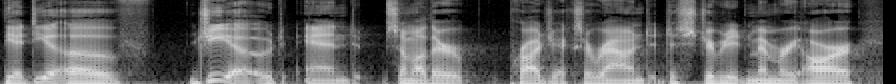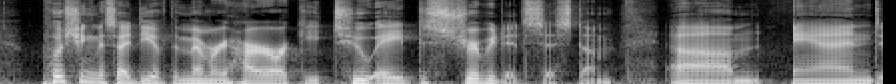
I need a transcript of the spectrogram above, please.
the idea of Geode and some other projects around distributed memory are pushing this idea of the memory hierarchy to a distributed system. Um, and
